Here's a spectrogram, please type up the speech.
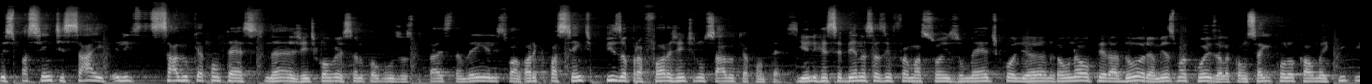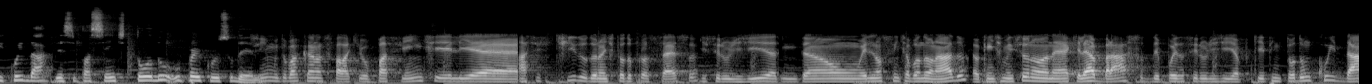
esse paciente sai, ele sabe o que acontece, né? A gente conversando com alguns hospitais também, eles falam, a hora que o paciente pisa para fora, a gente não sabe o que acontece. E ele recebendo essas informações, o médico olhando. Então, na operadora, a mesma coisa, ela consegue colocar uma equipe e cuidar desse paciente todo o percurso dele. Sim, muito bacana você falar que o paciente, ele é assistido durante todo o processo de cirurgia, então ele não se sente abandonado. É o que a gente mencionou, né? Aquele abraço depois da cirurgia, porque tem todo um cuidado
